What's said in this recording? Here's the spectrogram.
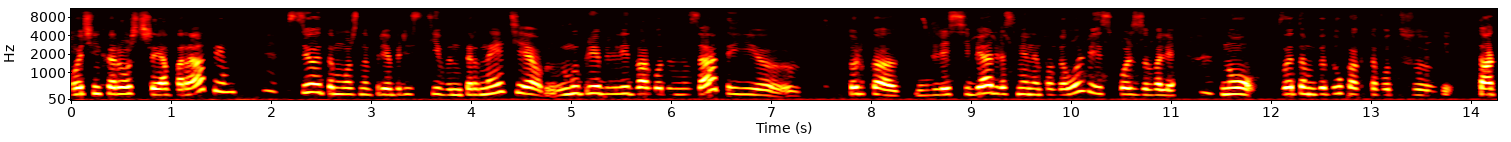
очень хорошие аппараты. Все это можно приобрести в интернете. Мы приобрели два года назад и только для себя, для смены поголовья использовали. Но в этом году как-то вот э, так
